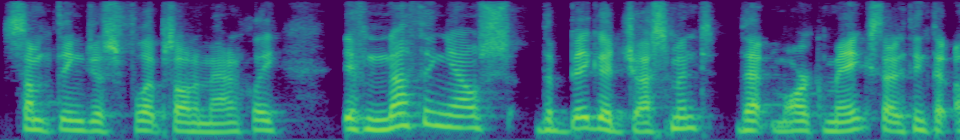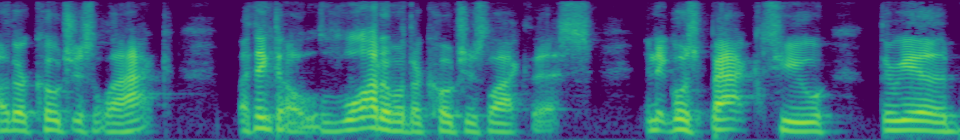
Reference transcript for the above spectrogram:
something just flips automatically, if nothing else, the big adjustment that Mark makes that I think that other coaches lack, I think that a lot of other coaches lack this. And it goes back to the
